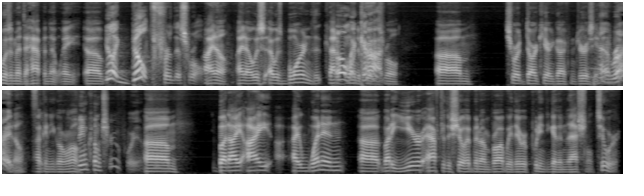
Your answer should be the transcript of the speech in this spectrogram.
wasn't meant to happen that way. Uh, You're like built for this role. I know, I know. I was, I was born to, kind of Oh, born to play this role. Um, short, dark-haired guy from Jersey. Yeah, I mean, right. You know, how can you go wrong? Dream come true for you. Um, but I, I, I went in uh, about a year after the show had been on Broadway. They were putting together a national tour,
